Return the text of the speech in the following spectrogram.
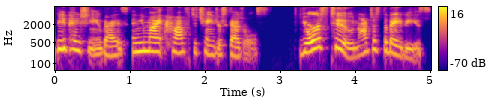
be patient, you guys, and you might have to change your schedules. Yours too, not just the babies.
